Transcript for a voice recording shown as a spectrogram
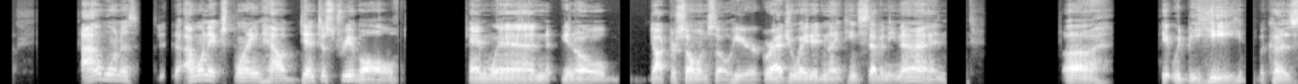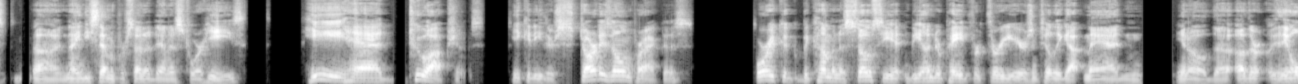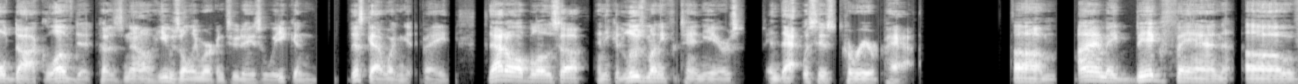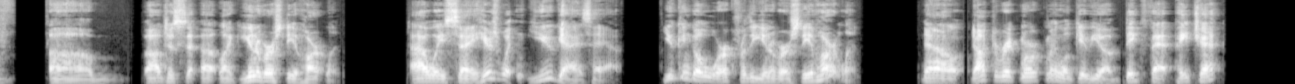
I want to I want to explain how dentistry evolved and when, you know, Dr. So and so here graduated in 1979, uh, it would be he because uh, 97% of dentists were he's. He had two options. He could either start his own practice or he could become an associate and be underpaid for three years until he got mad. And, you know, the other, the old doc loved it because now he was only working two days a week and this guy wasn't getting paid. That all blows up and he could lose money for 10 years. And that was his career path. Um, I am a big fan of um, I'll just say, uh, like University of Heartland. I always say, here's what you guys have. You can go work for the University of Heartland. Now, Dr. Rick Workman will give you a big fat paycheck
